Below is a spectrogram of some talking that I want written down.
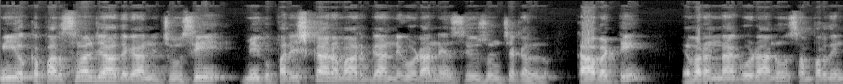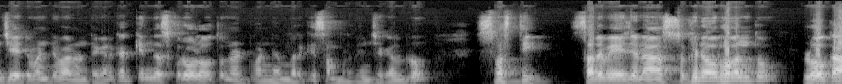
మీ యొక్క పర్సనల్ జాతకాన్ని చూసి మీకు పరిష్కార మార్గాన్ని కూడా నేను సూచించగలను. కాబట్టి ఎవరన్నా కూడాను సంప్రదించేటువంటి వాళ్ళు ఉంటే కనుక కింద స్క్రోల్ అవుతున్నటువంటి నెంబర్కి సంప్రదించగలరు. స్వస్తి. సర్వే జనా సుఖినో భవంతు. లోకా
